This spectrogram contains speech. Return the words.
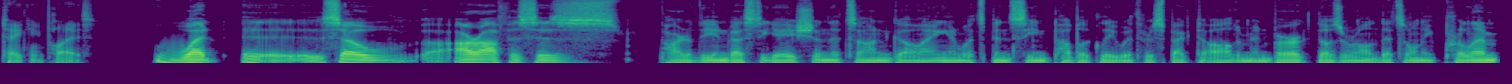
taking place? What uh, so our office is part of the investigation that's ongoing and what's been seen publicly with respect to Alderman Burke. Those are all that's only prelim,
